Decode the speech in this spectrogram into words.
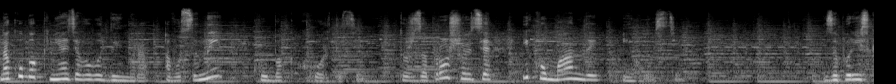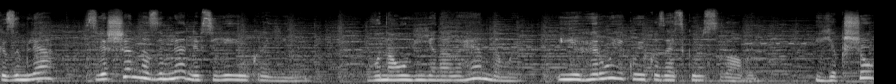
на кубок князя Володимира, а восени кубок Хортиці. Тож запрошуються і команди, і гості. Запорізька земля священна земля для всієї України. Вона увіяна легендами і героїкою козацької слави. І якщо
